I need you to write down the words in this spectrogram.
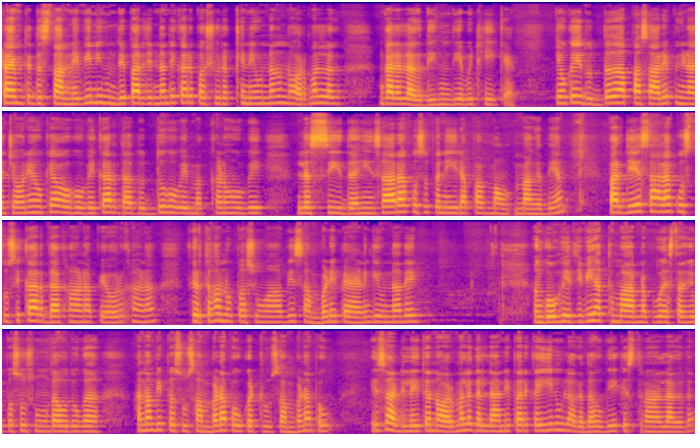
ਟਾਈਮ ਤੇ ਦਸਤਾਨੇ ਵੀ ਨਹੀਂ ਹੁੰਦੇ ਪਰ ਜਿਨ੍ਹਾਂ ਦੇ ਘਰ ਪਸ਼ੂ ਰੱਖੇ ਨੇ ਉਹਨਾਂ ਨੂੰ ਨਾਰਮਲ ਗੱਲ ਲੱਗਦੀ ਹੁੰਦੀ ਹੈ ਵੀ ਠੀਕ ਹੈ। ਕਿਉਂਕਿ ਦੁੱਧ ਦਾ ਆਪਾਂ ਸਾਰੇ ਪੀਣਾ ਚਾਹੁੰਦੇ ਹੋ ਕਿ ਉਹ ਹੋਵੇ, ਘਰ ਦਾ ਦੁੱਧ ਹੋਵੇ, ਮੱਖਣ ਹੋਵੇ, ਲੱਸੀ, ਦਹੀਂ, ਸਾਰਾ ਕੁਝ ਪਨੀਰ ਆਪਾਂ ਮੰਗ- ਮੰਗਦੇ ਆ ਪਰ ਜੇ ਸਾਰਾ ਕੁਝ ਤੁਸੀਂ ਘਰ ਦਾ ਖਾਣਾ ਪਿਓਰ ਖਾਣਾ, ਫਿਰ ਤੁਹਾਨੂੰ ਪਸ਼ੂਆਂ ਵੀ ਸਾਂਭਣੇ ਪੈਣਗੇ, ਉਹਨਾਂ ਦੇ ਗੋਹੇ 'ਚ ਵੀ ਹੱਥ ਮਾਰਨਾ ਪਊ, ਇਸ ਤਰ੍ਹਾਂ ਜੋ ਪਸ਼ੂ ਸੂੰਦਾ ਉਦੋਂ ਗਾ, ਹਨਾ ਵੀ ਪਸ਼ੂ ਸਾਂਭਣਾ ਪਊ, ਕਟਰੂ ਸਾਂਭਣਾ ਪਊ। ਇਹ ਸਾਡੇ ਲਈ ਤਾਂ ਨਾਰਮਲ ਗੱਲਾਂ ਨੇ, ਪਰ ਕਈ ਨੂੰ ਲੱਗਦਾ ਹੋਵੇ ਇਹ ਕਿਸ ਤਰ੍ਹਾਂ ਦਾ ਲੱਗਦਾ।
